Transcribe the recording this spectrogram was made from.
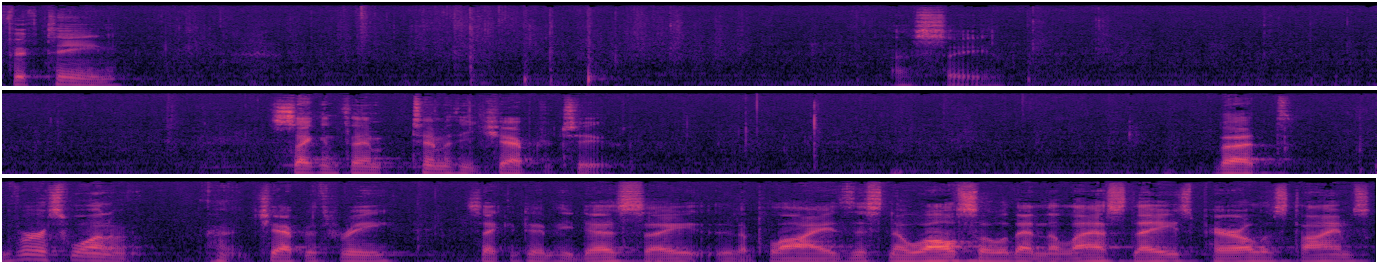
Fifteen. Let's see. Second Tim- Timothy chapter two. But verse 1 of chapter 3, 2 Timothy does say, it applies, this know also that in the last days perilous times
